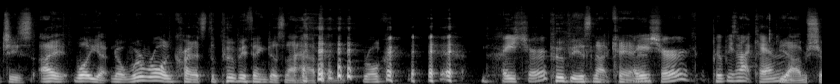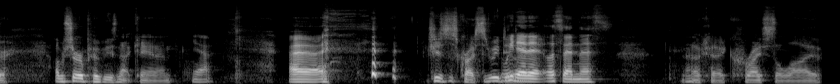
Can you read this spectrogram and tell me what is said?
jeez. I well, yeah, no, we're rolling credits. The poopy thing does not happen. Roll. Are you sure? Poopy is not canon. Are you sure? Poopy's not canon. Yeah, I'm sure. I'm sure Poopy's not canon. Yeah. Uh, Jesus Christ, did we do we did it. Let's end this. Okay, Christ alive.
